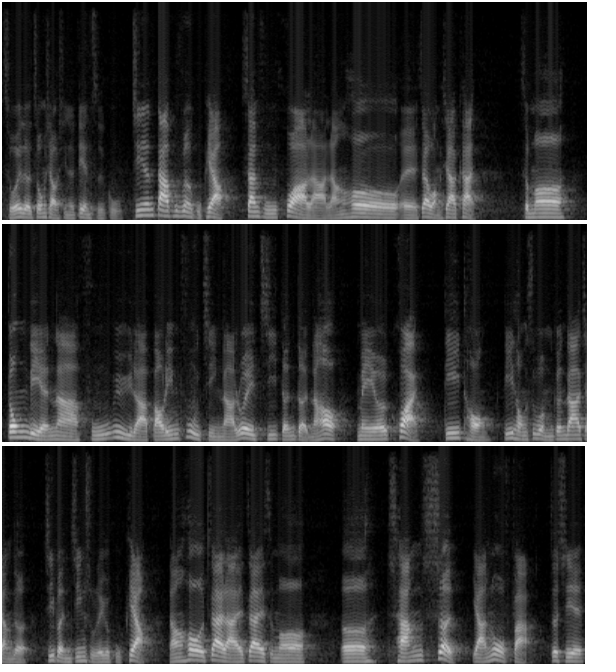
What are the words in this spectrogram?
所谓的中小型的电子股，今天大部分的股票，三幅画啦，然后诶再往下看，什么东联啦、福裕啦、宝林富锦啦、瑞基等等，然后美而快、低铜、低铜是不是我们跟大家讲的基本金属的一个股票？然后再来在什么呃长盛、亚诺法这些，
